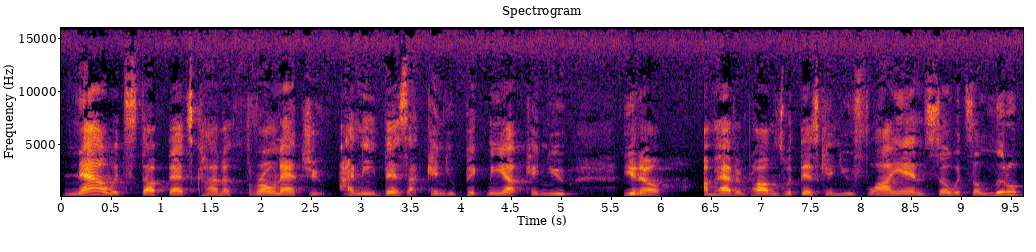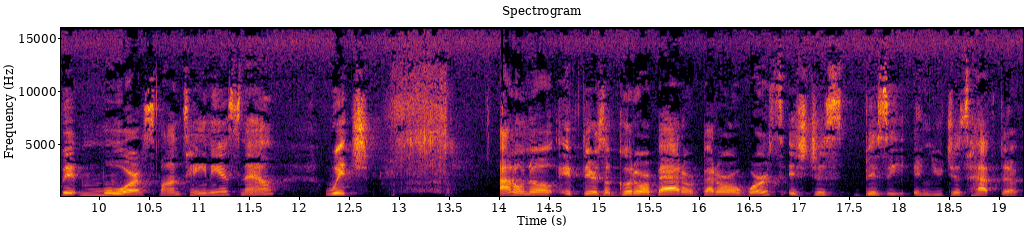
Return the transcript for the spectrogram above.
Now it's stuff that's kind of thrown at you. I need this. Can you pick me up? Can you, you know, I'm having problems with this. Can you fly in? So it's a little bit more spontaneous now, which I don't know if there's a good or bad or better or worse. It's just busy, and you just have to.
